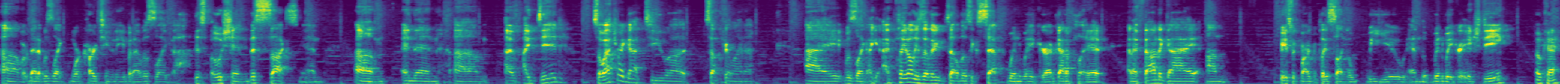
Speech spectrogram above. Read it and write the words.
um, or that it was like more cartoony. But I was like, "Ah, this ocean, this sucks, man. Um, and then um, I, I did. So after I got to uh, South Carolina, I was like, I, I played all these other Zeldas except Wind Waker. I've got to play it. And I found a guy on Facebook Marketplace selling a Wii U and the Wind Waker HD. Okay.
